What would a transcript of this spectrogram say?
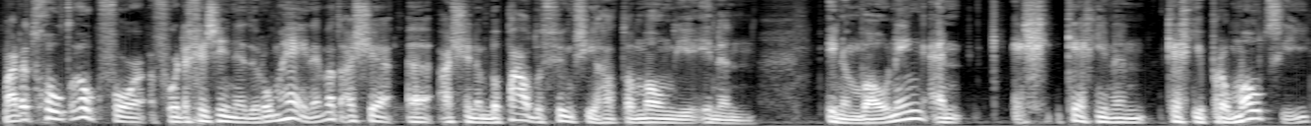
Maar dat gold ook voor, voor de gezinnen eromheen. Hè? Want als je, uh, als je een bepaalde functie had, dan woonde je in een, in een woning. En kreeg je, een, kreeg je promotie,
